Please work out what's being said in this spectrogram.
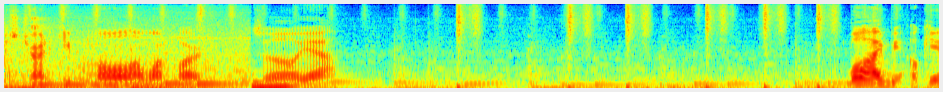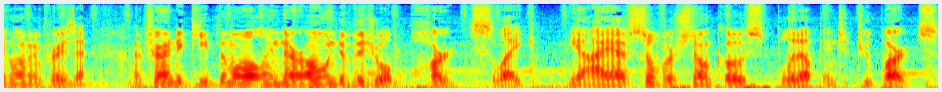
Just trying to keep them all on one part. So, yeah. Well, I okay, let me rephrase that. I'm trying to keep them all in their own individual parts. Like, yeah, I have Silverstone Coast split up into two parts,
